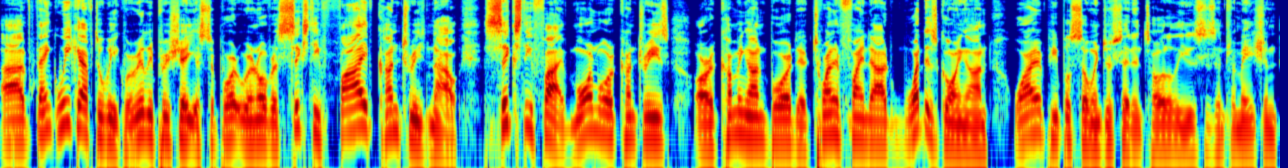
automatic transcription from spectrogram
uh, thank week after week. We really appreciate your support. We're in over 65 countries now. 65. More and more countries are coming on board. They're trying to find out what is going on. Why are people so interested in totally useless information?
